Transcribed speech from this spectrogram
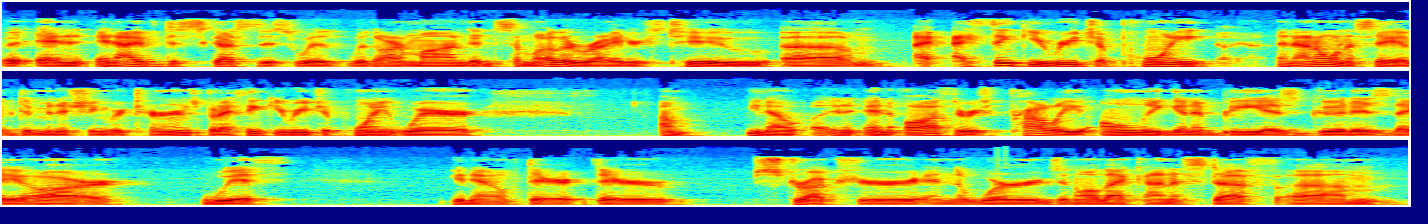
and and I've discussed this with with Armand and some other writers too. Um, I, I, think you reach a point, and I don't want to say of diminishing returns, but I think you reach a point where, um, you know, an, an author is probably only going to be as good as they are with, you know, their their structure and the words and all that kind of stuff. Um,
